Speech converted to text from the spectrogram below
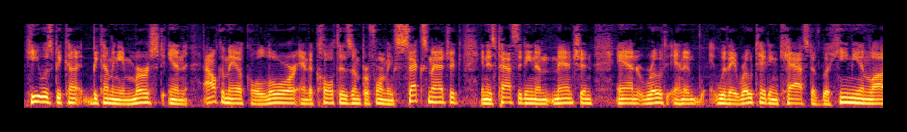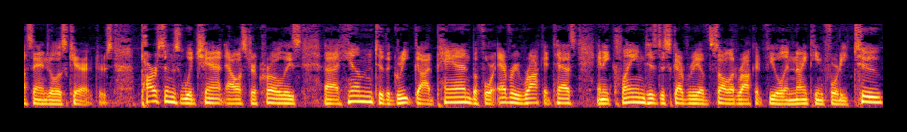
He was beco- becoming immersed in alchemical lore and occultism, performing sex magic in his Pasadena mansion, and wrote and with a rotating cast of bohemian Los Angeles characters. Parsons would chant Aleister Crowley's uh, hymn to the Greek god Pan before every rocket test, and he claimed his discovery of solid rocket fuel in 1942,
